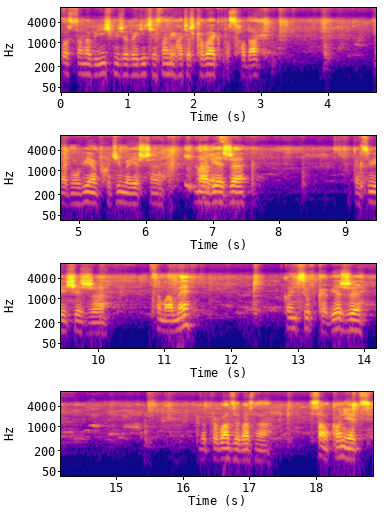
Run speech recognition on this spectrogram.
Postanowiliśmy, że wejdziecie z nami chociaż kawałek po schodach. Jak mówiłem, wchodzimy jeszcze na wieżę. Okazuje się, że co mamy? Końcówkę wieży. Doprowadzę Was na sam koniec.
